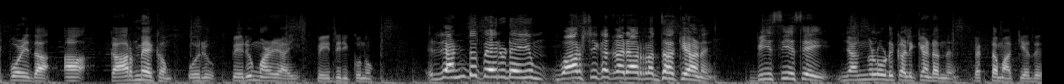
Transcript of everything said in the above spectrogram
ഇപ്പോഴിതാ ആ കാർമേഘം ഒരു പെരുമഴയായി പെയ്തിരിക്കുന്നു. രണ്ടു പേരുടെയും വാർഷിക കരാർ റദ്ദാക്കിയാണ് ബി സി എസ് ഐ ഞങ്ങളോട് കളിക്കേണ്ടെന്ന് വ്യക്തമാക്കിയത്.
